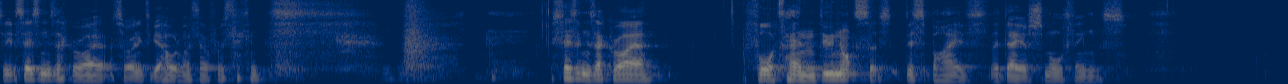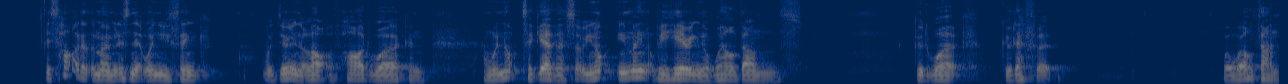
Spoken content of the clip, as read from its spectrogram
See, it says in Zechariah, sorry, I need to get hold of myself for a second. It says in Zechariah 4:10, "Do not despise the day of small things." It's hard at the moment, isn't it, when you think we're doing a lot of hard work and, and we're not together. So you're not, you may not be hearing the well done's. Good work, good effort. Well, well done.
